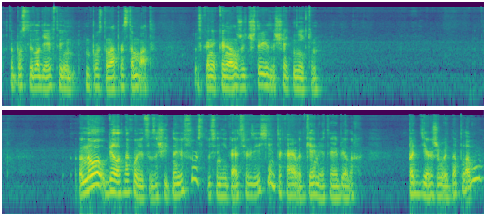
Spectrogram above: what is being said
потому что после ладья f3 им просто-напросто мат. То есть коня, коня уже 4 защищать неким. Но у белых находится защитный ресурс, то есть они играют ферзь 7 такая вот геометрия белых поддерживает на плаву.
